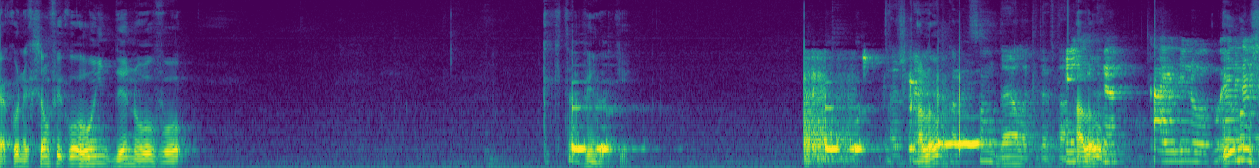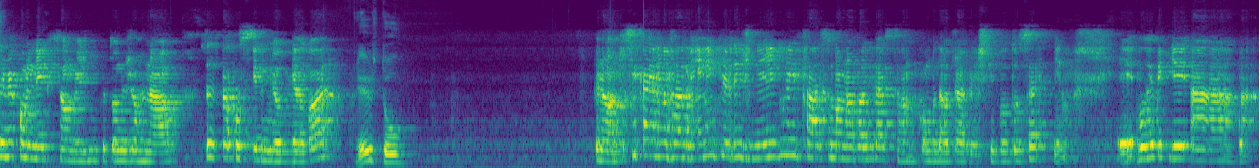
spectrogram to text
A conexão ficou ruim de novo. O que está vendo aqui? Acho que Alô? é a conexão dela que deve estar. Tá... Alô? Caiu de novo. É, deve ser minha conexão mesmo, que eu estou no jornal. Você está conseguindo me ouvir agora? Eu estou. Pronto, se cair novamente, eu desligo e faço uma nova ligação, como da outra vez, que voltou certinho. É, vou repetir a,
